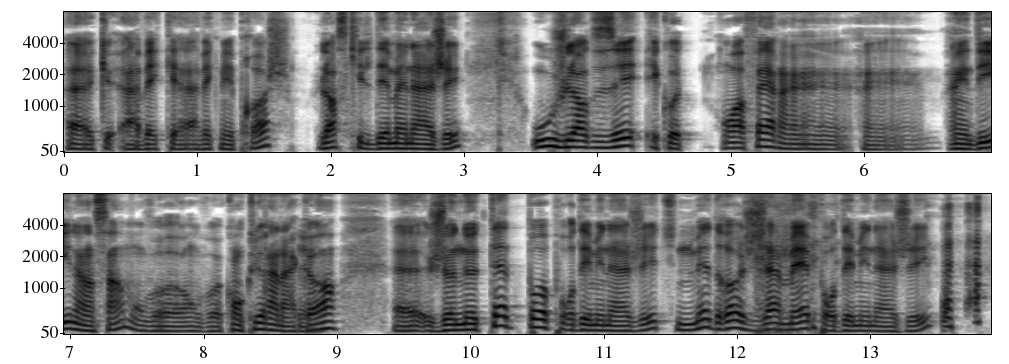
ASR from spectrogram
avec mes proches lorsqu'ils déménageaient, où je leur disais, écoute, on va faire un, un, un deal ensemble, on va, on va conclure un accord. Euh, je ne t'aide pas pour déménager, tu ne m'aideras jamais pour déménager.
